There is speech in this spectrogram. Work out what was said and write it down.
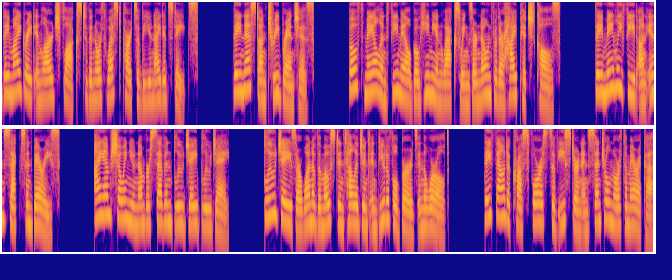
they migrate in large flocks to the northwest parts of the United States. They nest on tree branches. Both male and female Bohemian waxwings are known for their high-pitched calls. They mainly feed on insects and berries. I am showing you number 7 Blue Jay Blue Jay. Blue jays are one of the most intelligent and beautiful birds in the world. They found across forests of eastern and central North America.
